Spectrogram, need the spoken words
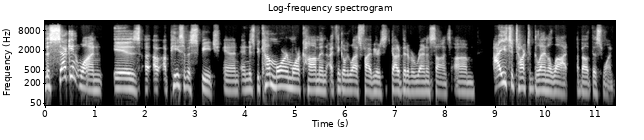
The second one is a, a, piece of a speech, and and it's become more and more common. I think over the last five years, it's got a bit of a renaissance. Um, I used to talk to Glenn a lot about this one,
